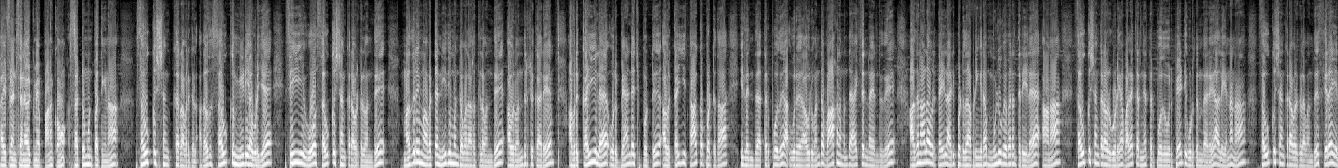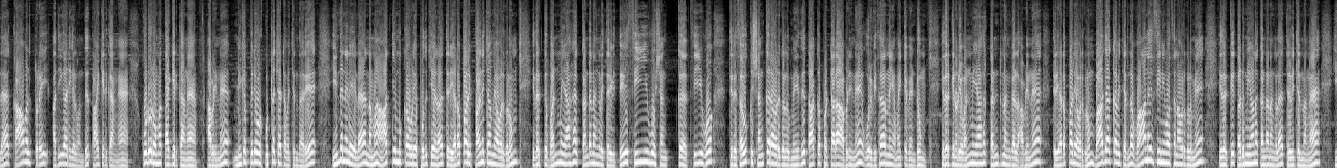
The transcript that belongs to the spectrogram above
Hi friends அனைவருக்குமே வணக்கம். சற்று முன் பார்த்தீங்கன்னா சவுக்கு சங்கர் அவர்கள் அதாவது சவுக்கு மீடியாவுடைய சிஇஓ சவுக்கு சங்கர் அவர்கள் வந்து மதுரை மாவட்ட நீதிமன்ற வளாகத்தில் வந்து அவர் வந்துட்டு இருக்காரு அவர் கையில் ஒரு பேண்டேஜ் போட்டு அவர் கை தாக்கப்பட்டதா இல்லை இந்த தற்போது ஒரு அவர் வந்த வாகனம் வந்து ஆக்சிடென்ட் ஆயிருந்தது அதனால் அவர் கையில் அடிபட்டுதா அப்படிங்கிற முழு விவரம் தெரியல. ஆனால் சவுக்கு சங்கர் அவர்களுடைய வழக்கறிஞர் தற்போது ஒரு பேட்டி கொடுத்துருந்தாரு. அதில் என்னன்னா சவுக்கு சங்கர் அவர்களை வந்து சிறையில் காவல்துறை அதிகாரிகள் வந்து தாக்கியிருக்காங்க கொடூரமாக தாக்கியிருக்காங்க அப்படின்னு மிகப்பெரிய ஒரு குற்றச்சாட்டை வச்சு வச்சிருந்தாரு இந்த நிலையில் நம்ம அதிமுகவுடைய பொதுச் செயலாளர் திரு எடப்பாடி பழனிசாமி அவர்களும் இதற்கு வன்மையாக கண்டனங்களை தெரிவித்து சிஇஓ சங்கர் சிஇஓ திரு சவுக்கு சங்கர் அவர்கள் மீது தாக்கப்பட்டாரா அப்படின்னு ஒரு விசாரணை அமைக்க வேண்டும். இதற்கு என்னுடைய வன்மையாக கண்டனங்கள் அப்படின்னு திரு எடப்பாடி அவர்களும் பாஜகவை சேர்ந்த வானதி சீனிவாசன் அவர்களுமே இதற்கு கடுமையான கண்டனங்களை தெரிவிச்சிருந்தாங்க.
